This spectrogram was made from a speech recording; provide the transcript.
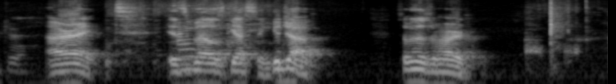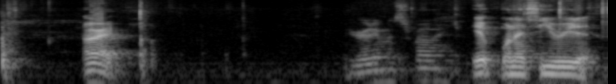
Okay. All right, Isabel's guessing. Good job. Some of those were hard. All right. You ready, Mr. Bobby? Yep. When I see you read it.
